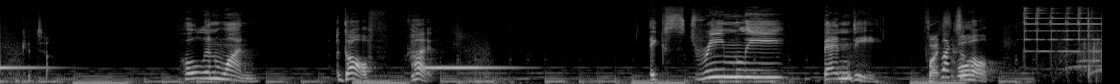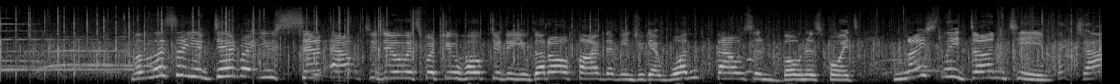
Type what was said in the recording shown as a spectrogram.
Good job. Hole in one. Golf. Putt. Extremely bendy. Flexible. Flexible. Melissa, you did what you set out to do. It's what you hoped to do. You got all five. That means you get 1,000 bonus points. Nicely done, team. Good job,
